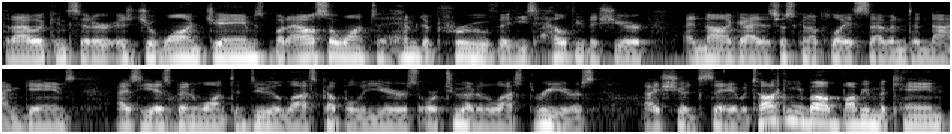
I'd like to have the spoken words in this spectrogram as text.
that I would consider is Ja'Wuan James, but I also want to him to prove that he's healthy this year and not a guy that's just going to play seven to nine games as he has been wont to do the last couple of years, or two out of the last three years, I should say. But talking about Bobby McCain,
